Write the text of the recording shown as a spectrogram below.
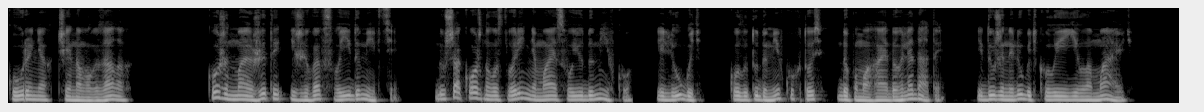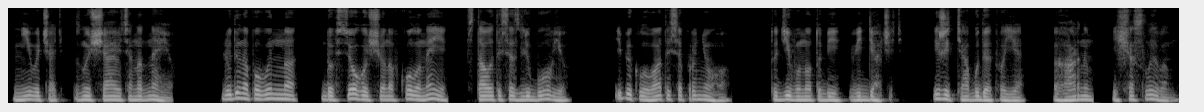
куренях чи на вокзалах. Кожен має жити і живе в своїй домівці. Душа кожного створіння має свою домівку і любить, коли ту домівку хтось допомагає доглядати, і дуже не любить, коли її ламають, нівичать, знущаються над нею. Людина повинна до всього, що навколо неї, ставитися з любов'ю і піклуватися про нього, тоді воно тобі віддячить, і життя буде твоє гарним і щасливим.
